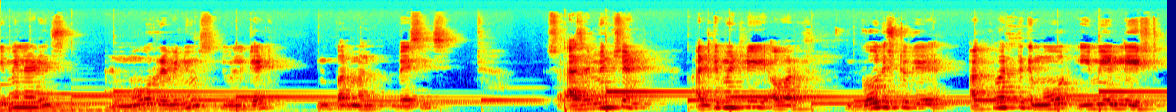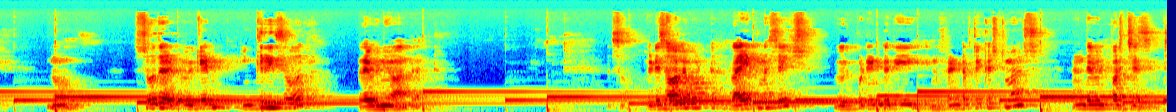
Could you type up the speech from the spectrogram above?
email IDs and more revenues you will get in per month basis. So as I mentioned, ultimately our goal is to get acquire the more email list, you know, so that we can increase our revenue on that. So it is all about right message. We will put into the in front of the customers and they will purchase it.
